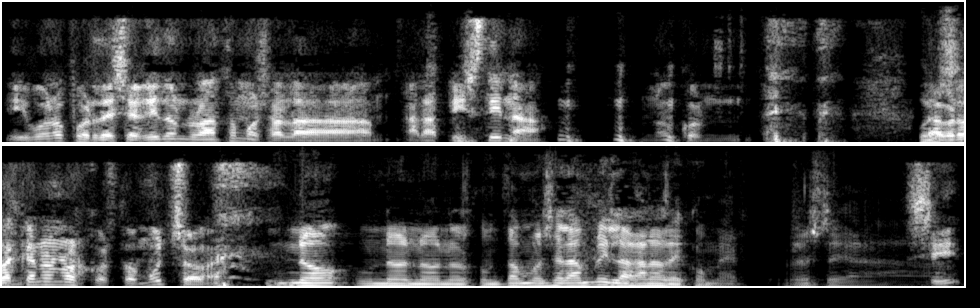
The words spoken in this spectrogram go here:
Y bueno, pues de seguido nos lanzamos a la, a la piscina, ¿no? Con... la Pues verdad es que no nos costó mucho. No, no, no. Nos juntamos el hambre y las ganas de comer. O sea. Sí,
